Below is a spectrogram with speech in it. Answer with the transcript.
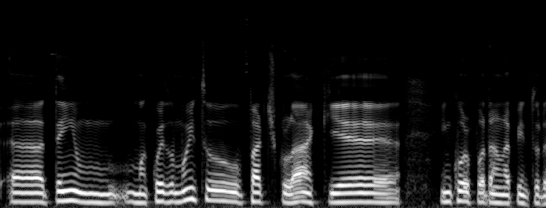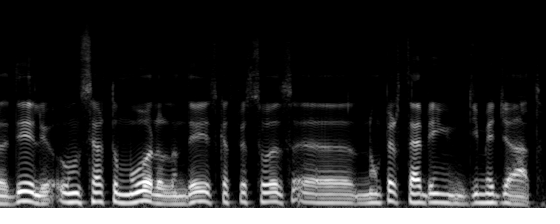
uh, tem um, uma coisa muito particular que é incorporar na pintura dele um certo humor holandês que as pessoas uh, não percebem de imediato.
